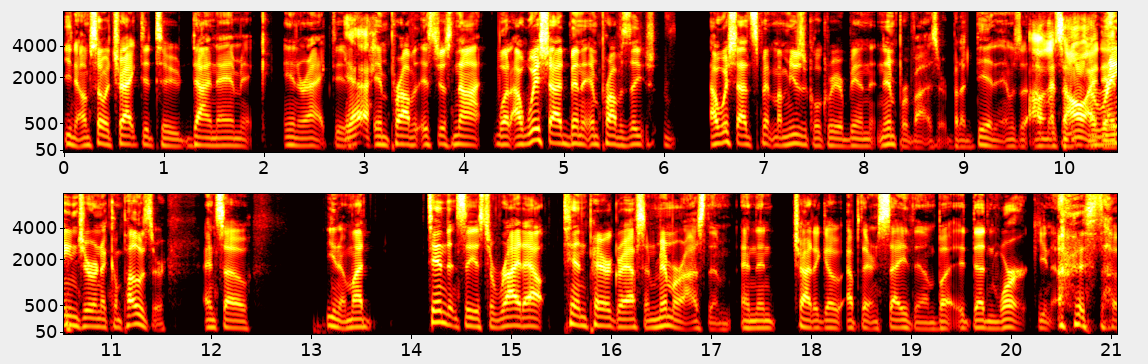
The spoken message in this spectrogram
you know, I'm so attracted to dynamic, interactive, Yeah. improv. It's just not what I wish I'd been an improvisation. I wish I'd spent my musical career being an improviser, but I didn't. It was a, Oh, I that's was a all I did. arranger and a composer, and so you know my tendency is to write out 10 paragraphs and memorize them and then try to go up there and say them but it doesn't work you know? So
